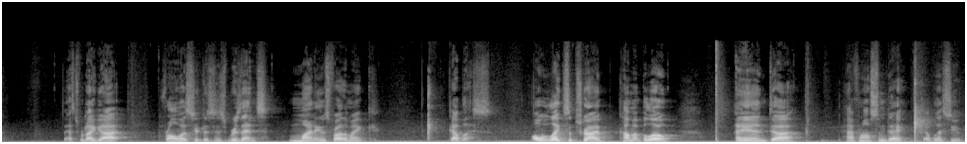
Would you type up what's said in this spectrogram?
That's what I got from All Us Here to Presents. My name is Father Mike. God bless. Oh, like, subscribe, comment below, and uh, have an awesome day. God bless you.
